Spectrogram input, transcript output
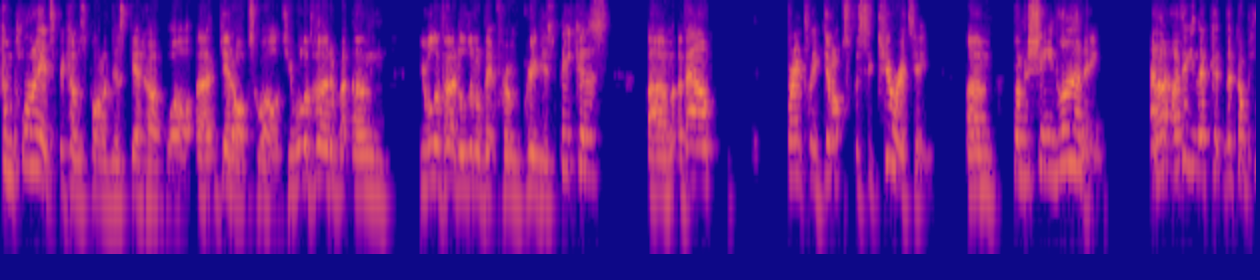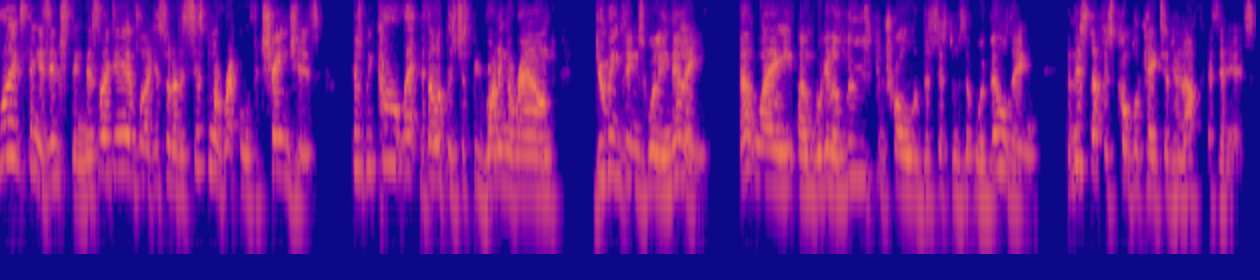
compliance becomes part of this GitHub world, uh, GitOps world. You will have heard about, um, you will have heard a little bit from previous speakers um, about, frankly, GitOps for security, um, for machine learning. And I, I think the, the compliance thing is interesting. This idea of like a sort of a system of record for changes, because we can't let developers just be running around doing things willy-nilly. That way, um, we're going to lose control of the systems that we're building. And this stuff is complicated enough as it is.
